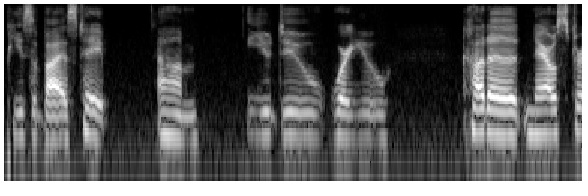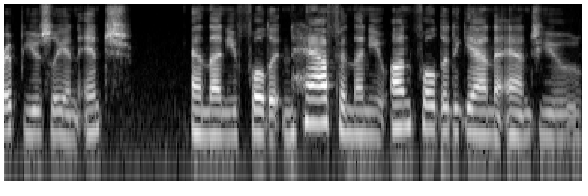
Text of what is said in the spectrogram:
piece of bias tape. Um, you do where you cut a narrow strip, usually an inch, and then you fold it in half, and then you unfold it again, and you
